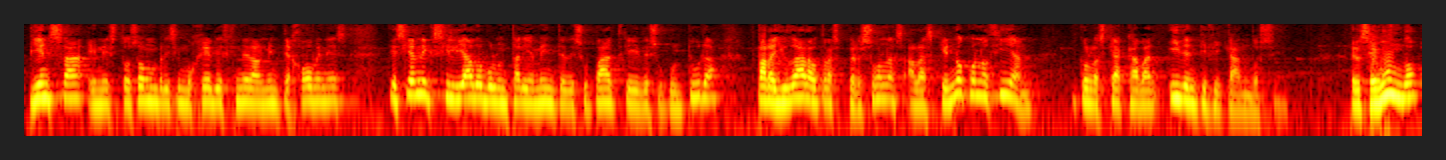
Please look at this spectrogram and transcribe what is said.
Piensa en estos hombres y mujeres generalmente jóvenes que se han exiliado voluntariamente de su patria y de su cultura para ayudar a otras personas a las que no conocían y con las que acaban identificándose. El segundo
